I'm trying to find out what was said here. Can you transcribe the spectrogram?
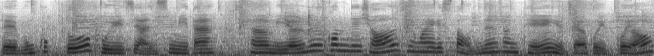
네, 문콕도 보이지 않습니다. 다음 2열 휠 컨디션 생활 기스 없는 상태 유지하고 있고요.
